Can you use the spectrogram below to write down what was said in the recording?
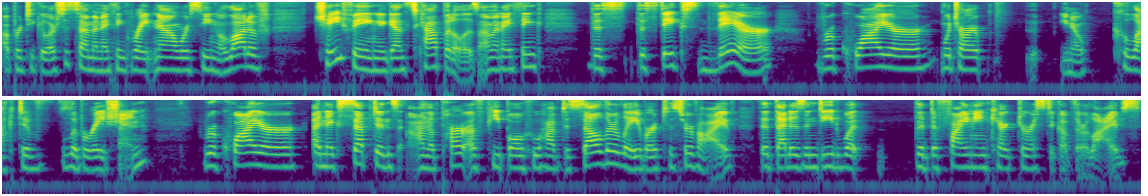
a particular system. And i think right now we're seeing a lot of chafing against capitalism. And i think this the stakes there require which are you know collective liberation require an acceptance on the part of people who have to sell their labor to survive that that is indeed what the defining characteristic of their lives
